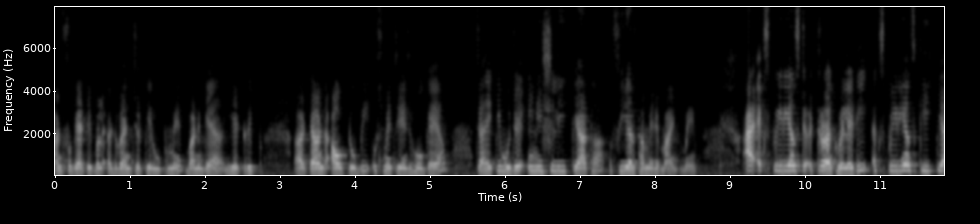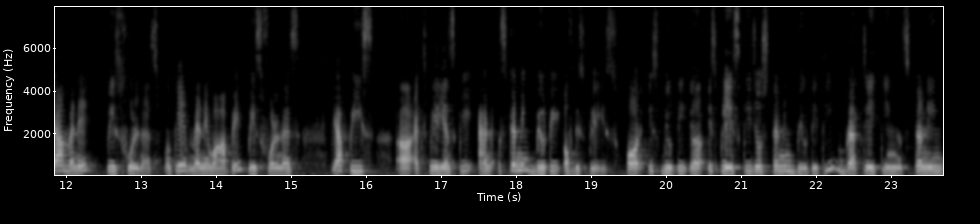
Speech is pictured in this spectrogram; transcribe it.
अनफर्गेटेबल एडवेंचर के रूप में बन गया। ये trip turn out to be उसमें चेंज हो गया। चाहे कि मुझे इनिशियली क्या था फियर था मेरे माइंड में। आई एक्सपीरियंसड ट्रैंक्विलिटी एक्सपीरियंस की क्या मैंने पीसफुलनेस ओके okay? मैंने वहाँ पे पीसफुलनेस क्या पीस एक्सपीरियंस की and stunning beauty of this place और इस ब्यूटी uh, इस प्लेस की जो स्टनिंग ब्यूटी थी ब्रेथ टेकिंग स्टनिंग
